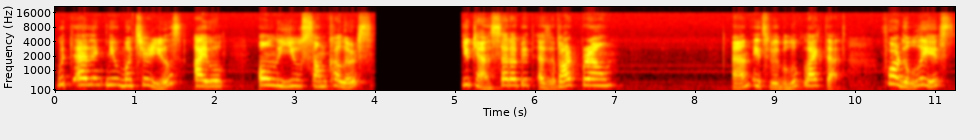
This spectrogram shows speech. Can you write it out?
With adding new materials, I will only use some colors. You can set up it as a dark brown, and it will look like that. For the leaves,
